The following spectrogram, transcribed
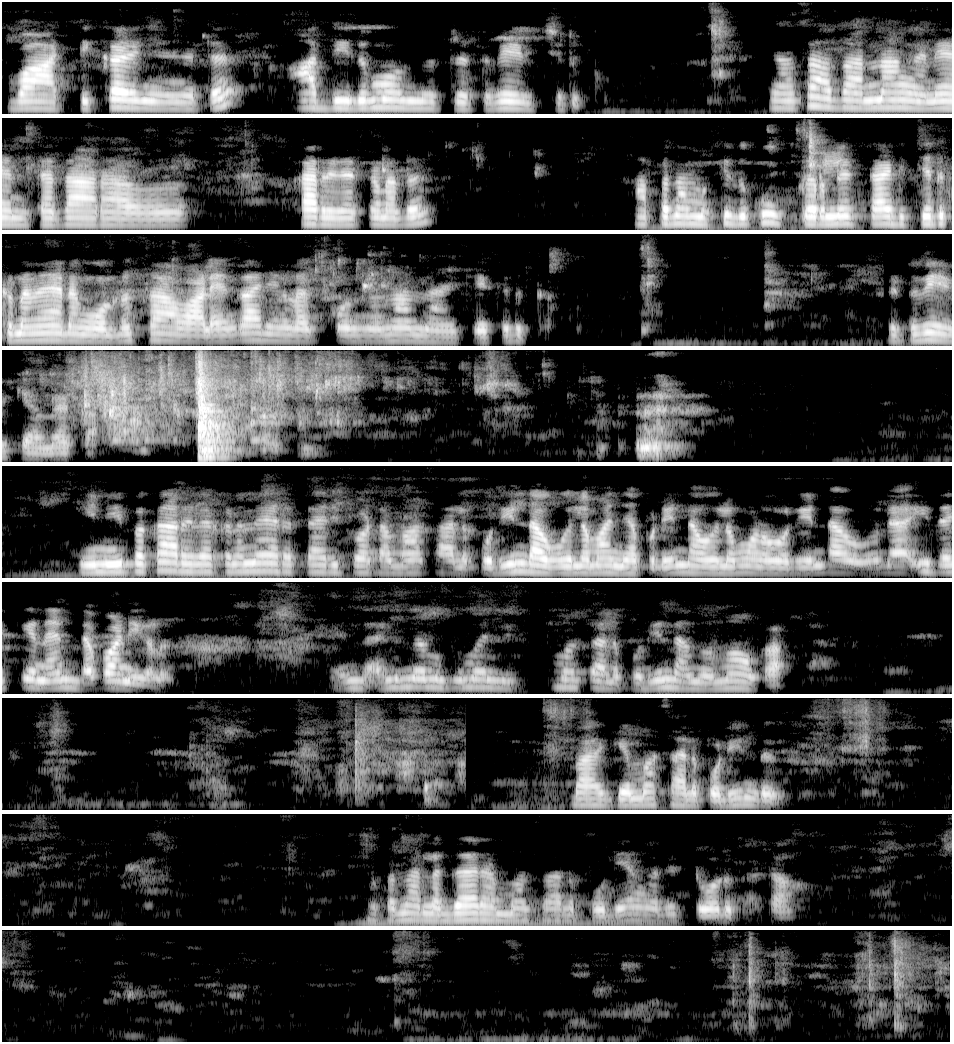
വാട്ടി കഴിഞ്ഞ് കഴിഞ്ഞിട്ട് അതിലും ഒന്നിട്ടിട്ട് വേവിച്ചെടുക്കും. ഞാൻ സാധാരണ അങ്ങനെയാണ് എന്റെ താറാവ് കറി വെക്കണത് അപ്പൊ നമുക്കിത് കുക്കറിലിട്ട് അടിച്ചെടുക്കണ നേരം കൊണ്ട് സവാളയും കാര്യങ്ങളൊക്കെ ഒന്ന് നന്നാക്കിയൊക്കെ എടുക്കാം. ഇട്ട് വേവിക്കാൻ വെക്കാം. ഇനിയിപ്പോ കറി വെക്കണ നേരത്തെ അരിക്കോട്ടെ മസാലപ്പൊടി ഉണ്ടാവൂല മഞ്ഞപ്പൊടി ഉണ്ടാവൂല മുളക് പൊടി ഉണ്ടാവൂല ഇതൊക്കെയാണ് എന്റെ പണികൾ എന്തായാലും നമുക്ക് മല്ലി മസാലപ്പൊടി ഉണ്ടാവുന്ന നോക്കാം. ഭാഗ്യം മസാലപ്പൊടി ഉണ്ട്. അപ്പൊ നല്ല ഗരം മസാലപ്പൊടി അങ്ങനെ ഇട്ട് കൊടുക്കട്ടോ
